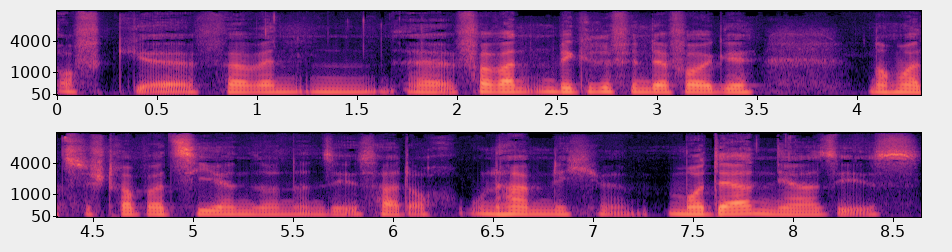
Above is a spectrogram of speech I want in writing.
oft äh, verwenden, äh, verwandten Begriff in der Folge nochmal zu strapazieren, sondern sie ist halt auch unheimlich äh, modern, ja. Sie ist,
